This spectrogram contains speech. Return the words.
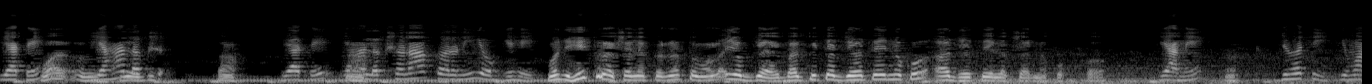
याते वा- यहाँ लक्ष. याते यहाँ लक्षणा करणी योग्य है म्हणजे हीच लक्षणं करणं तुम्हाला योग्य आहे बाकीच्या जहते नको अजहते लक्षण नको हा. यामे. जहती किंवा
